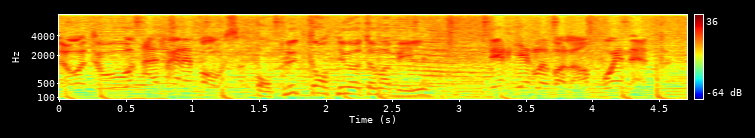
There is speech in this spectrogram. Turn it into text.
De retour après la pause. Pour plus de contenu automobile, derrière le volant.net.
